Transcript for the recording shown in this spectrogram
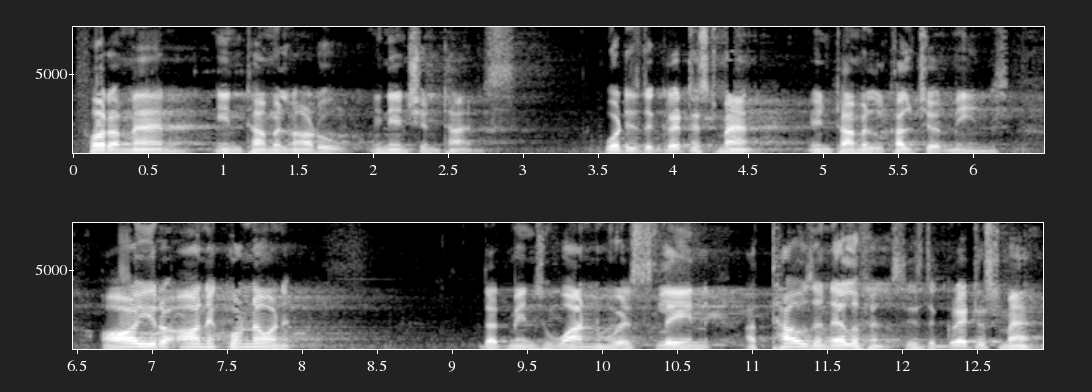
for a man in Tamil Nadu in ancient times? What is the greatest man in Tamil culture means. That means one who has slain a thousand elephants is the greatest man.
